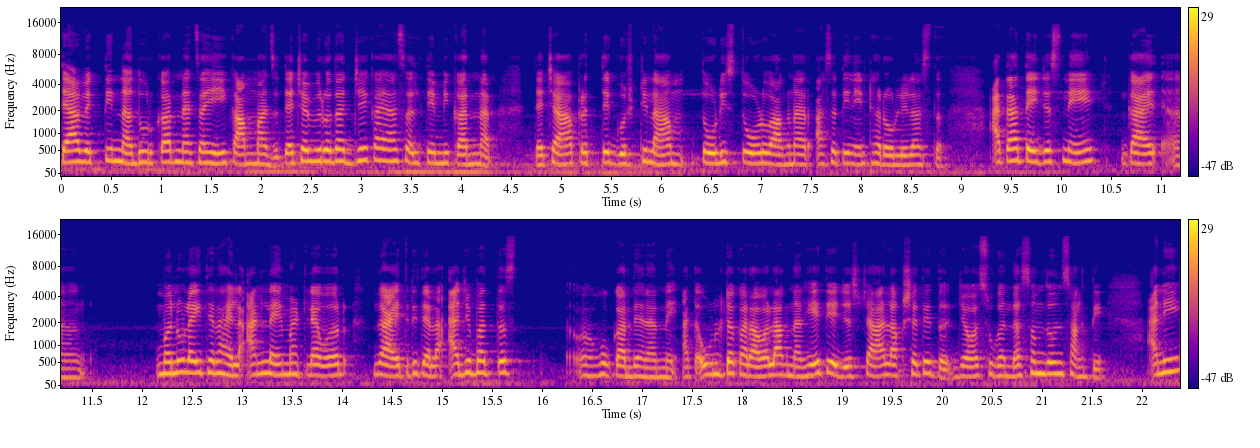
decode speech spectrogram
त्या व्यक्तींना दूर करण्याचंही काम माझं. त्याच्या विरोधात जे काय असेल ते मी करणार. त्याच्या प्रत्येक गोष्टीला तोडीस तोड वागणार असं तिने ठरवलेलं असतं. आता तेजसने गाय मनूला इथे राहायला आणलं आहे म्हटल्यावर गायत्री त्याला अजिबातच होकार देणार नाही. आता उलटं करावं लागणार हे तेजसच्या लक्षात येतं जेव्हा सुगंधा समजावून सांगते. आणि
